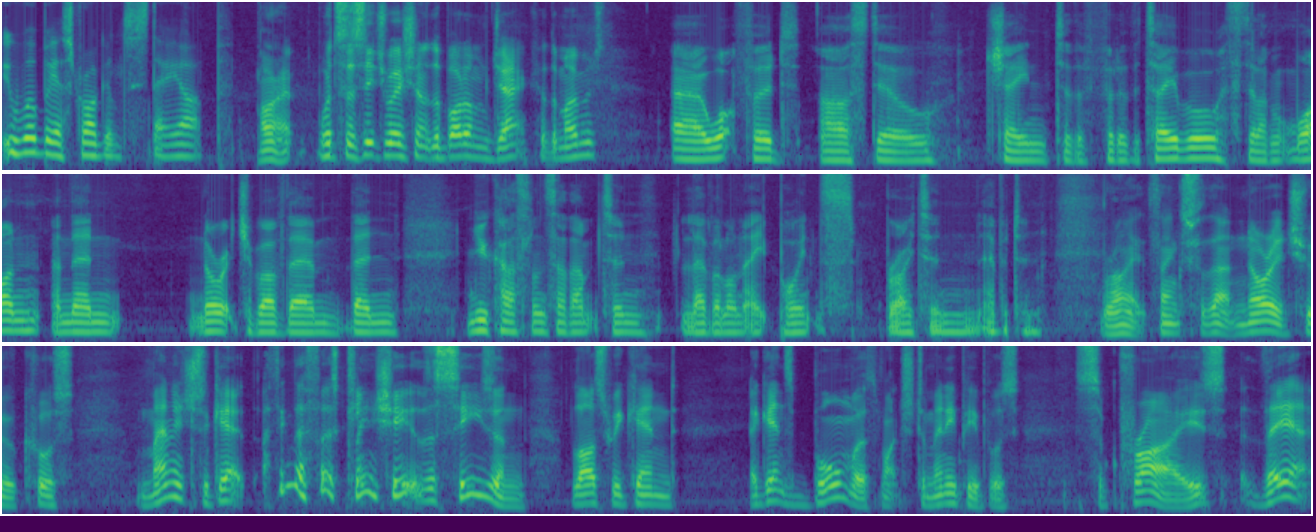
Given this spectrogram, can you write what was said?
it will be a struggle to stay up. All right. What's the situation at the bottom, Jack, at the moment? Uh, Watford are still chained to the foot of the table, still haven't won, and then Norwich above them, then Newcastle and Southampton level on eight points, Brighton, Everton. Right, thanks for that. Norwich, who of course managed to get, I think, their first clean sheet of the season last weekend against Bournemouth, much to many people's surprise. They're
